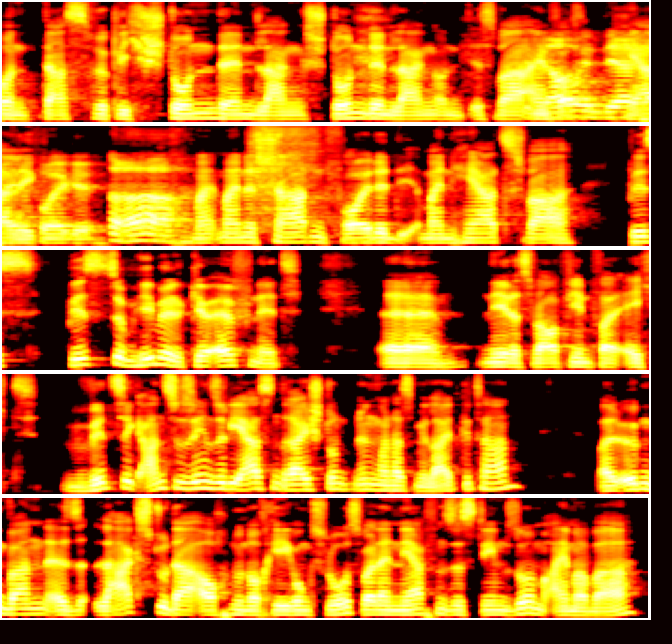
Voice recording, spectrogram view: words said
und das wirklich stundenlang, stundenlang und es war genau einfach in der herrlich. Folge. Ah. Meine Schadenfreude, mein Herz war bis bis zum Himmel geöffnet. Äh, nee, das war auf jeden Fall echt witzig anzusehen, so die ersten drei Stunden. Irgendwann hast du mir leid getan weil irgendwann äh, lagst du da auch nur noch regungslos, weil dein Nervensystem so im Eimer war,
